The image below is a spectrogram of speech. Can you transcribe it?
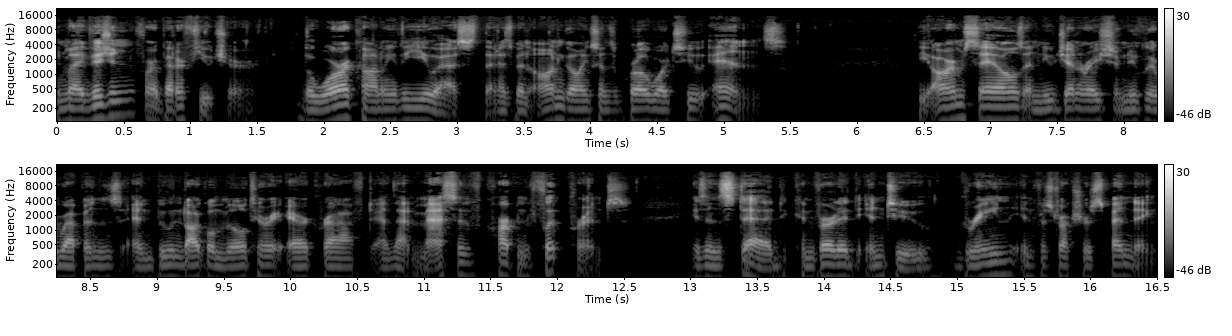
In my vision for a better future, the war economy of the U.S. that has been ongoing since World War II ends. The arms sales and new generation of nuclear weapons and boondoggle military aircraft and that massive carbon footprint is instead converted into green infrastructure spending,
